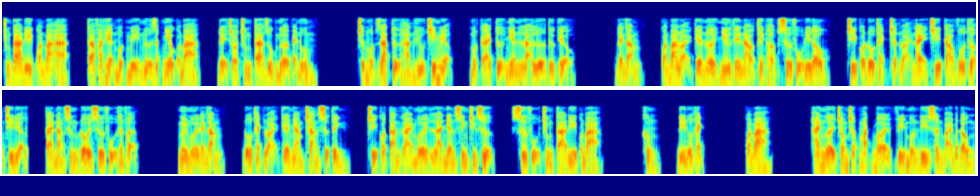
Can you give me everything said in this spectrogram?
chúng ta đi quán ba à ta phát hiện một mỹ nữ rất nhiều quán ba, để cho chúng ta giục ngựa vẹn đùm. Trước một gia tự hàn hữu chi miệng, một cái tự nhiên là lữ tử kiều. Đánh giám, quán ba loại kia nơi như thế nào thích hợp sư phụ đi đâu, chỉ có đổ thạch trận loại này trí cao vô thượng chi địa, tài năng xứng đôi sư phụ thân phận. Ngươi mới đánh giám, đổ thạch loại kia nhàm chán sự tình, chỉ có tán gái mới là nhân sinh chính sự, sư phụ chúng ta đi quán ba không, đi đổ thạch. Quán ba. Hai người trong chớp mắt bởi vì muốn đi sân bãi bất đồng,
